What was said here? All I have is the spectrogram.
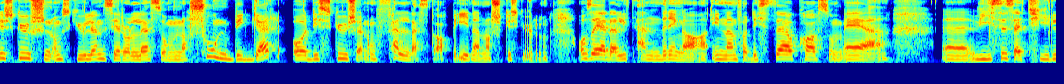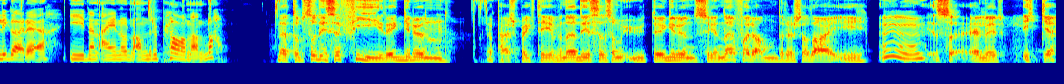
diskursen om skolens rolle som nasjonbygger, og diskursen om fellesskapet i den norske skolen. Og så er det litt endringer innenfor disse, og hva som er, eh, viser seg tydeligere i den ene og den andre planen. da. Nettopp så disse fire grunnperspektivene, disse som utgjør grunnsynet, forandrer seg da i Mm. så, Eller ikke.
